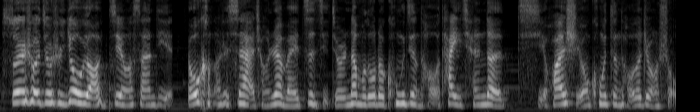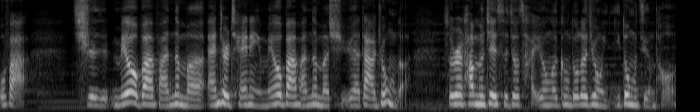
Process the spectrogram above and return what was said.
所以说就是又要借用 3D，有可能是新海诚认为自己就是那么多的空镜头，他以前的喜欢使用空镜头的这种手法。是没有办法那么 entertaining，没有办法那么取悦大众的，所以说他们这次就采用了更多的这种移动镜头，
